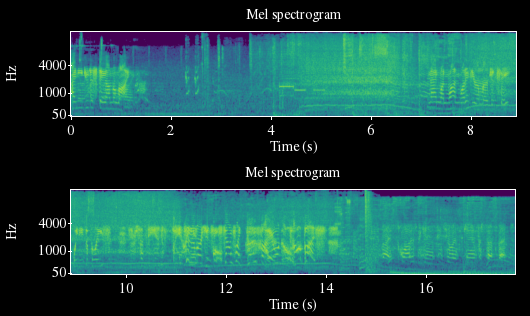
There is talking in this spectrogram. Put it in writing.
I need you to stay on the line. Nine one one. What is your emergency? We need the police. There's a man. It's an emergency. It sounds like gunfire. I don't know. Help us! Be advised, squad is beginning CTOS scan for suspect.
